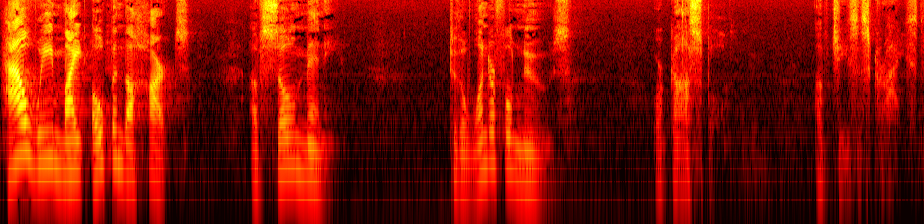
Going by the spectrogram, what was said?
how we might open the hearts of so many to the wonderful news or gospel of Jesus Christ.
